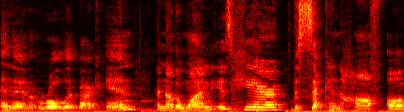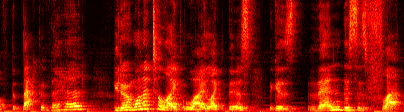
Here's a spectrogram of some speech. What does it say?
and then roll it back in. Another one is here, the second half of the back of the head. You don't want it to like lie like this because then this is flat.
